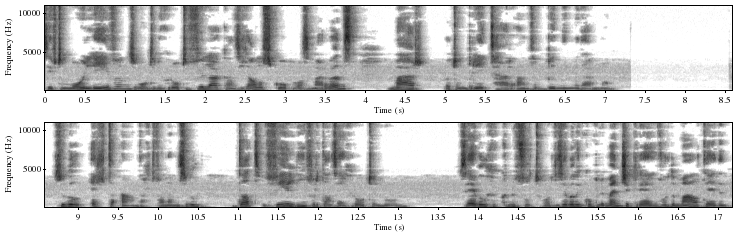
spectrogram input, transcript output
Ze heeft een mooi leven, ze woont in een grote villa, kan zich alles kopen wat ze maar wenst, maar het ontbreekt haar aan verbinding met haar man. Ze wil echte aandacht van hem. Ze wil dat veel liever dan zijn grote loon. Zij wil geknuffeld worden. Zij wil een complimentje krijgen voor de maaltijden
